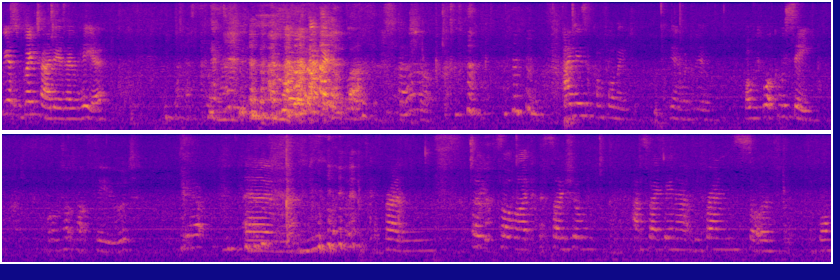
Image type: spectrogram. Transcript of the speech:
We have some great ideas over here. Ideas of conforming. Yeah, what we? What, can we see? Well, we talked about food. Um, friends. So it's sort of like a social aspect, being out with your friends, sort of if one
